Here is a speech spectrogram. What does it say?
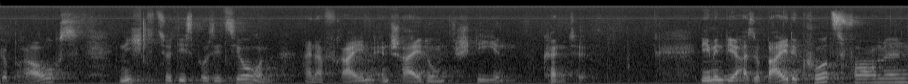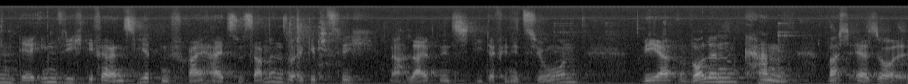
Gebrauchs nicht zur Disposition einer freien Entscheidung stehen könnte. Nehmen wir also beide Kurzformeln der in sich differenzierten Freiheit zusammen, so ergibt sich nach Leibniz die Definition, wer wollen kann, was er soll,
